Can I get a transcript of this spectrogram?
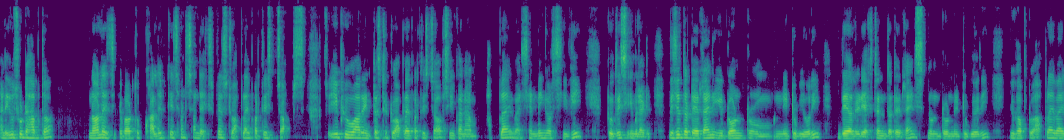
and you should have the knowledge about the qualifications and experience to apply for these jobs. So if you are interested to apply for these jobs you can um, apply by sending your cv to this email id this is the deadline you don't um, need to be worried. They already extend the deadlines don't, don't need to be worried. You have to apply by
